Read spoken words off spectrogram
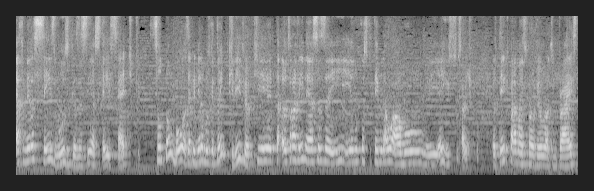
as primeiras seis músicas, assim, as seis, sete, são tão boas, a primeira música é tão incrível que ta- eu travei nessas aí e eu não consegui terminar o álbum e é isso, sabe? Tipo, eu tenho que parar mais pra ouvir o Rotten Christ.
